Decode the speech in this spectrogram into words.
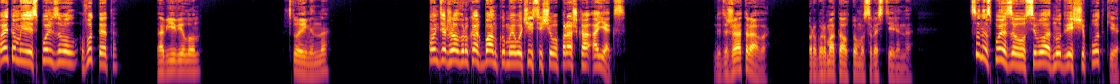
Поэтому я использовал вот это, — объявил он. Что именно? Он держал в руках банку моего чистящего порошка «Аякс». Это же отрава. — пробормотал Томас растерянно. «Сын использовал всего одну-две щепотки»,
